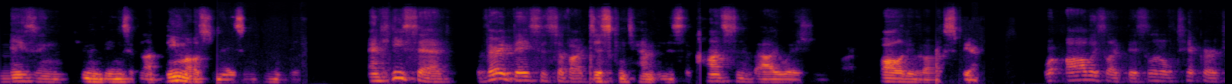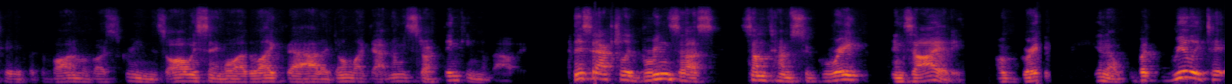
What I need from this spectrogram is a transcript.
amazing human beings, if not the most amazing human being. And he said, the very basis of our discontentment is the constant evaluation of our quality of our experience. We're always like this little ticker tape at the bottom of our screen. that's always saying, well, I like that, I don't like that. And then we start thinking about it. And this actually brings us sometimes to great anxiety, a great, you know, but really t-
